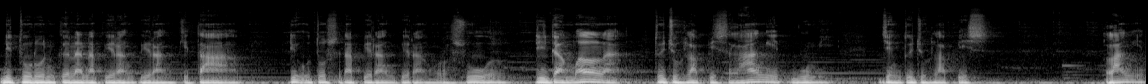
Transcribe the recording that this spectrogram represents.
Diturun ke nana pirang-pirang kitab diutus na pirang-pirang rasul didamalna tujuh lapis langit bumi jeng tujuh lapis langit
